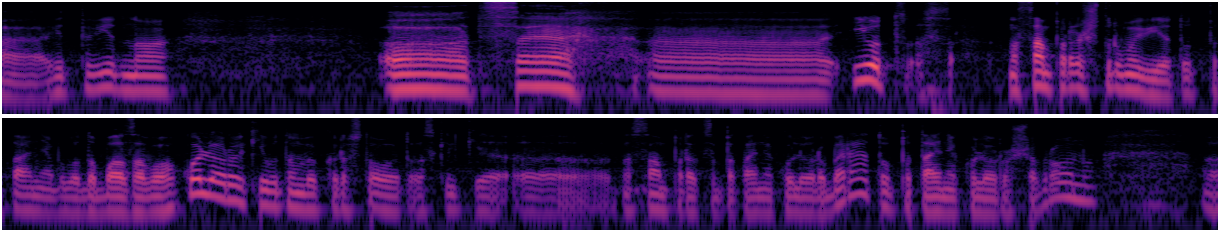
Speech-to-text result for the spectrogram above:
Е, Відповідно, е, це і от насамперед штурмові. Тут питання було до базового кольору, який будемо використовувати, оскільки е, насамперед це питання кольору берету, питання кольору шеврону. Е,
